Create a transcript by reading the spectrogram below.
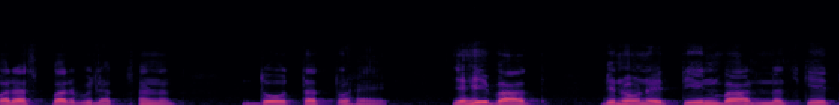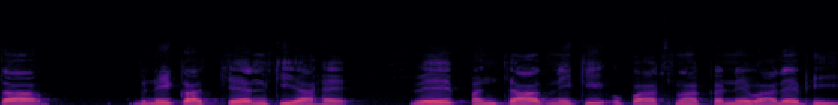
परस्पर विलक्षण दो तत्व हैं। यही बात जिन्होंने तीन बार नचकेता अग्नि का चयन किया है, वे पंचाग्नि की उपासना करने वाले भी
